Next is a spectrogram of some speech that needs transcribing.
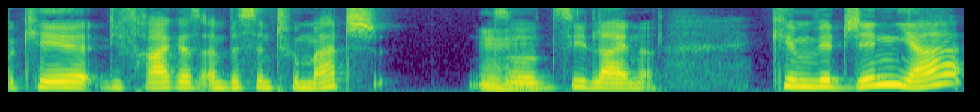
okay, die Frage ist ein bisschen too much, so Mhm. zieh Leine. Kim Virginia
